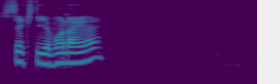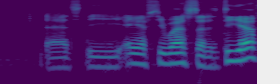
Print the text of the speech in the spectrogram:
60 of 199. That's the AFC West. That is DF.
